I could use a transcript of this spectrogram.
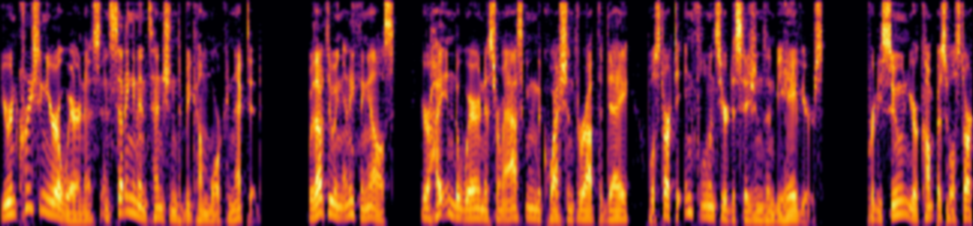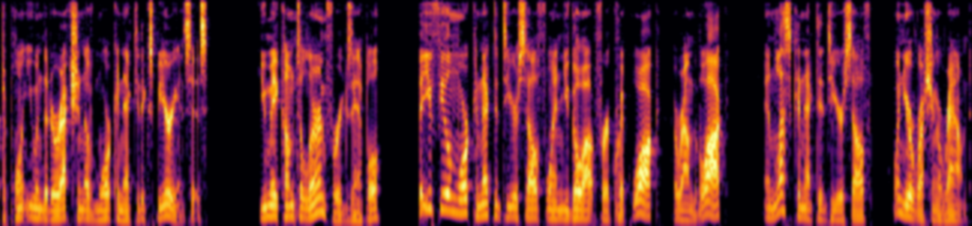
you're increasing your awareness and setting an intention to become more connected. Without doing anything else, your heightened awareness from asking the question throughout the day will start to influence your decisions and behaviors. Pretty soon, your compass will start to point you in the direction of more connected experiences. You may come to learn, for example, that you feel more connected to yourself when you go out for a quick walk around the block, and less connected to yourself when you're rushing around.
